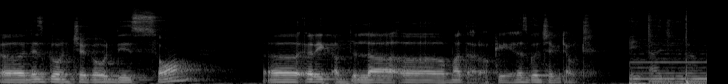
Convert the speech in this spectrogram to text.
uh, let's go and check out this song uh, Eric Abdulla uh, Mother okay let's go and check it out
